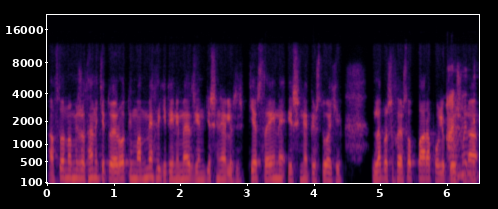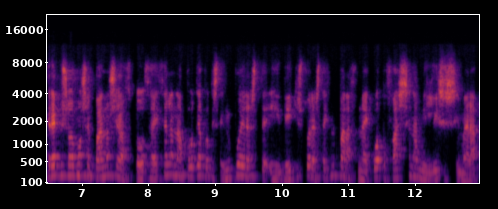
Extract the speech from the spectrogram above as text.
Αυτό νομίζω θα είναι και το ερώτημα μέχρι και την ημέρα της Γενικής Συνέλευσης. Ποιες θα είναι οι συνέπειες του όχι; Λάμπρος, σε ευχαριστώ πάρα πολύ που ήσουν. Αν μου επιτρέπεις όμως επάνω σε αυτό, θα ήθελα να πω ότι από τη στιγμή που η διοίκηση του Εραστέχνη Παναθηναϊκού αποφάσισε να μιλήσει σήμερα,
